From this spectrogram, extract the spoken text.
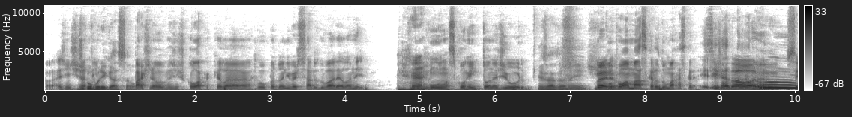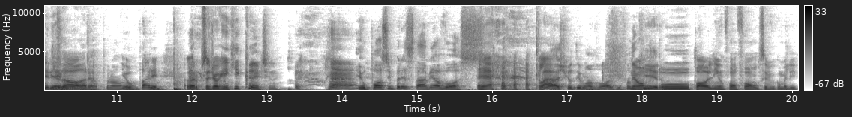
A gente de comunicação. parte não, a gente coloca aquela roupa do aniversário do Varela nele. Com umas correntonas de ouro. Exatamente. Mano, Compra uma máscara do máscara, ele seria já da tá hora. no- Seria da Tá hora. pronto. Eu parei. Agora precisa de alguém que cante, né? Eu posso emprestar a minha voz. É, Eu claro. acho que eu tenho uma voz de Não, funkeiro. o Paulinho Fonfon, você viu como ele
